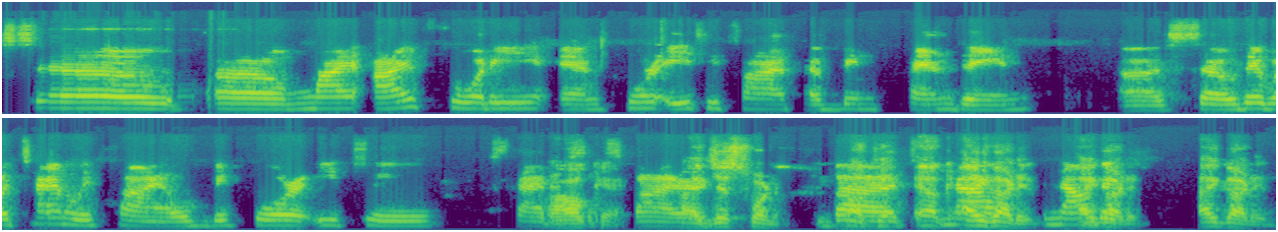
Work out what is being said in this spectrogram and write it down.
so uh, my I-40 and 485 have been pending. Uh, so they were timely filed before E2 status Okay, expired. I just want. But okay, okay, I got it. now I got that- it. I got it.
